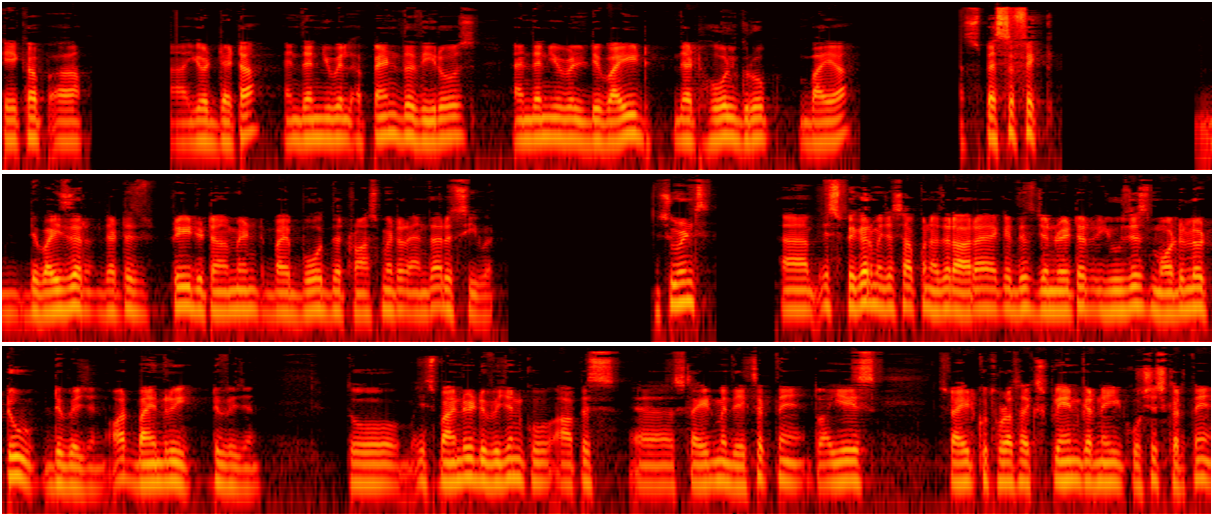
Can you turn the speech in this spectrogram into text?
take up your data and then you will append the zeros and then you will divide that whole group by a specific divisor that is predetermined by both the transmitter and the receiver students اس فگر میں جیسا آپ کو نظر آ رہا ہے کہ this generator uses modular two division or binary division تو اس بائنڈری ڈویژن کو آپ اس سلائڈ میں دیکھ سکتے ہیں تو آئیے اس سلائڈ کو تھوڑا سا ایکسپلین کرنے کی کوشش کرتے ہیں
